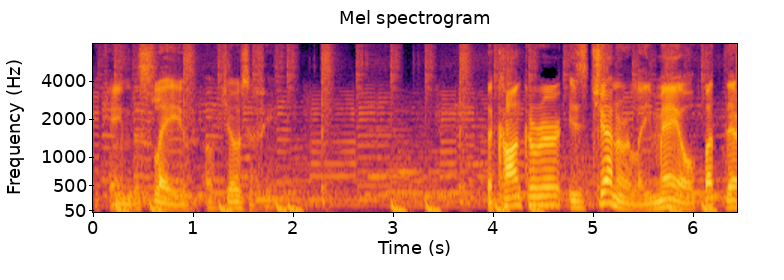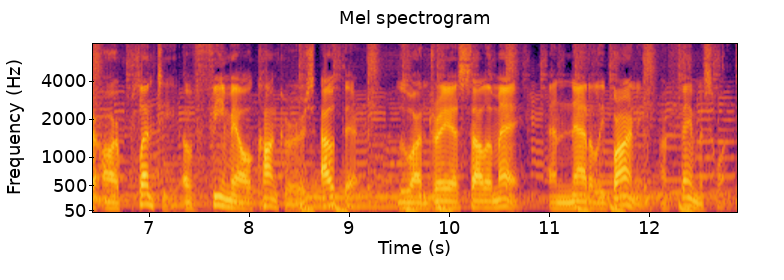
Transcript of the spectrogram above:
became the slave of Josephine. The conqueror is generally male, but there are plenty of female conquerors out there. Lou Andreas-Salomé and Natalie Barney are famous ones.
